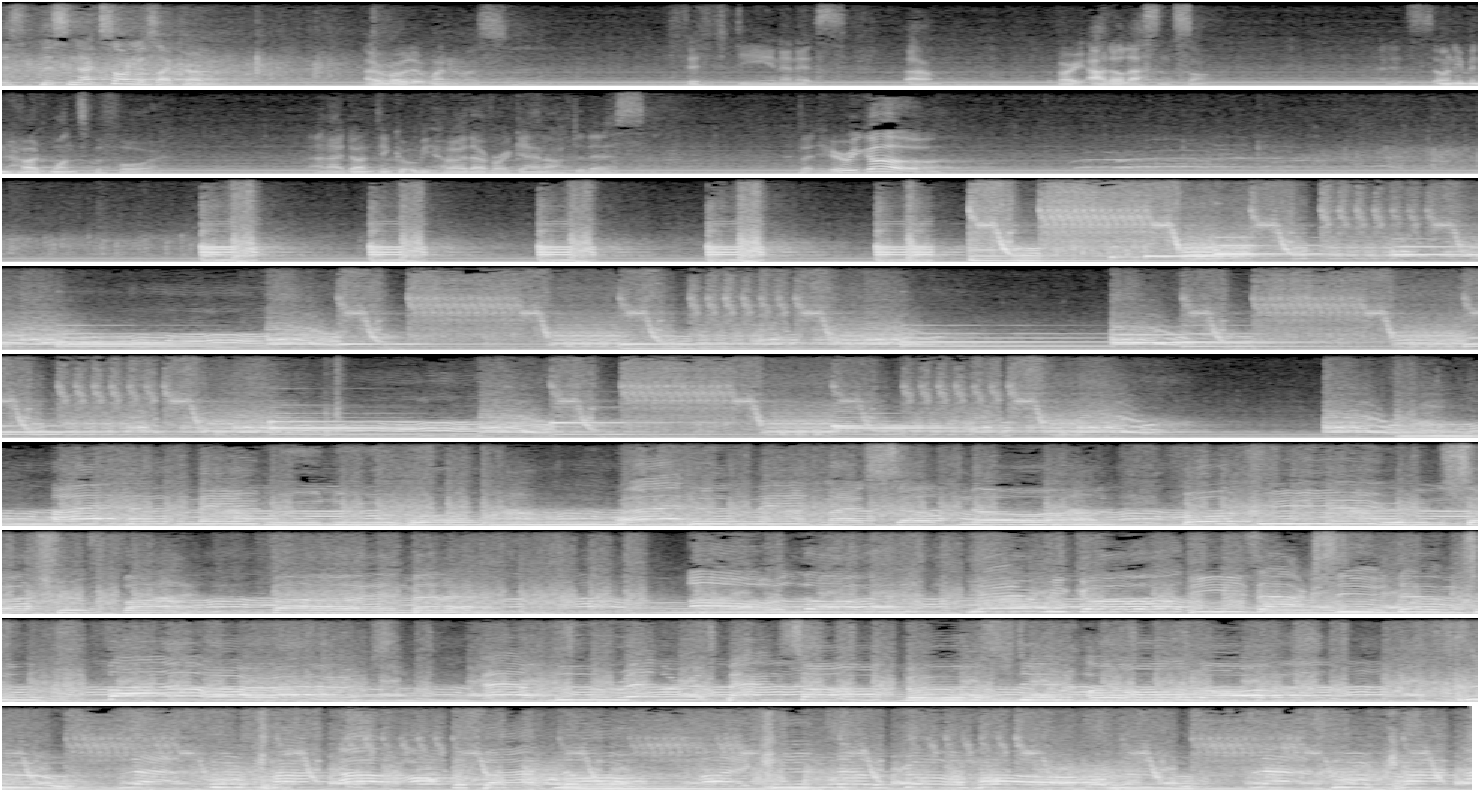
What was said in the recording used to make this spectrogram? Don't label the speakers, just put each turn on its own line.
This this next song is like um, I wrote it when I was 15, and it's um, a very adolescent song, and it's only been heard once before, and I don't think it will be heard ever again after this. But here we go. I myself known for creating such a fine, fine man. Oh Lord, here we go. These accidental fireworks, and the river's banks are bursting. Oh Lord. Who let the cat out of the bag? No, can never go home. Let the cat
